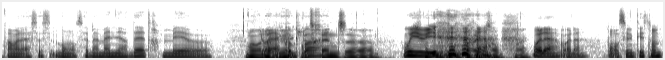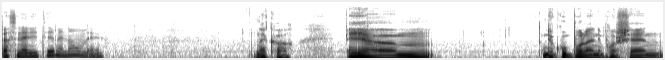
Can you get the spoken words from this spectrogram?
Enfin voilà, c'est, bon, c'est ma manière d'être, mais. Euh, on l'a vu avec le trend. oui, oui. par exemple. voilà, voilà. Bon, c'est une question de personnalité maintenant, mais. D'accord. Et du coup, pour l'année prochaine,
